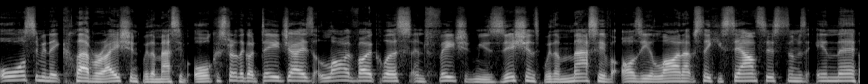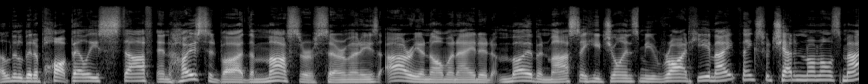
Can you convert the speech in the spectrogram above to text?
awesome, unique collaboration with a massive orchestra. They've got DJs, live vocalists, and featured musicians with a massive Aussie lineup. Sneaky sound systems in there, a little bit of potbelly stuff, and hosted by the Master of Ceremonies, ARIA nominated Mobin Master. He joins me right here, mate. Thanks for chatting on Ozmade.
